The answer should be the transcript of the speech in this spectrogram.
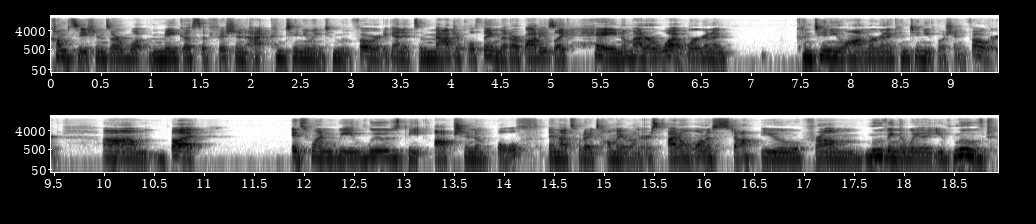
compensations are what make us efficient at continuing to move forward. Again, it's a magical thing that our body's like, hey, no matter what, we're going to continue on. We're going to continue pushing forward. Um, but it's when we lose the option of both. And that's what I tell my runners. I don't want to stop you from moving the way that you've moved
